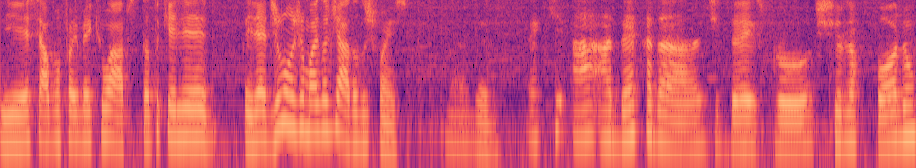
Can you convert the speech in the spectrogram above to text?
e esse álbum foi meio que o ápice, tanto que ele, ele é de longe o mais odiado dos fãs. né, dele. É que a, a década de 10 pro Shield of Bodom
